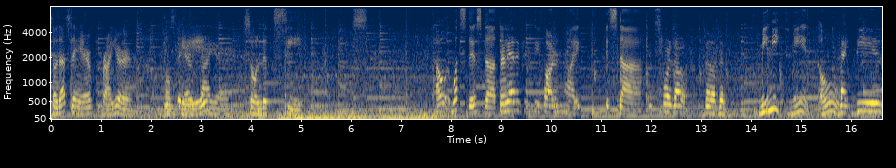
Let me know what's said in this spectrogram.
So that's the air fryer. Is the air Okay. fryer. So let's see. Oh, what's this? The 350 Fahrenheit. It's the It's for the the the meat. Meat. Meat. Oh, like beef,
